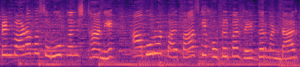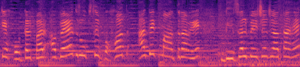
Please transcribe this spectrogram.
पिंडवाड़ा व स्वरूपगंज थाने आबू रोड बाईपास के होटल पर रेवधर मंडार के होटल पर अवैध रूप से बहुत अधिक मात्रा में डीजल बेचा जाता है।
